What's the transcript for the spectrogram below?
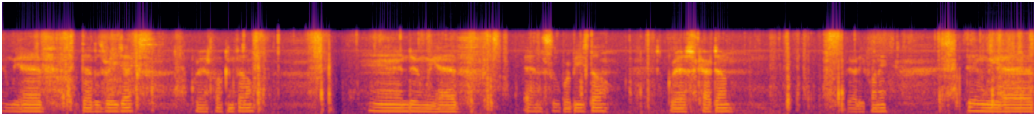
And we have Devil's Rejects, great fucking film. And then we have El Super Beasto, great cartoon, fairly funny. Then we have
